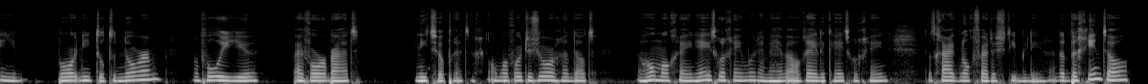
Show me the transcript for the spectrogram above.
en je behoort niet tot de norm, dan voel je je bij voorbaat niet zo prettig. Om ervoor te zorgen dat homogeen heterogeen wordt, en we hebben al redelijk heterogeen, dat ga ik nog verder stimuleren. En dat begint al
